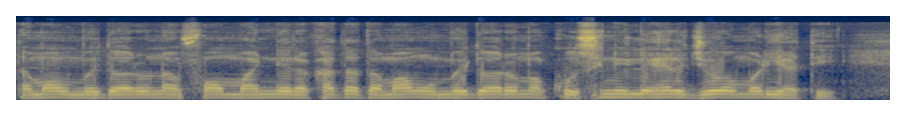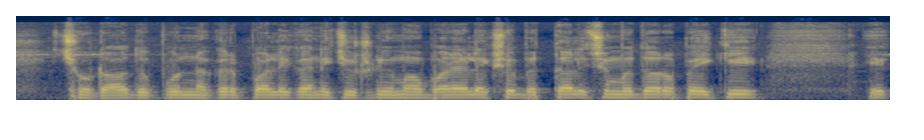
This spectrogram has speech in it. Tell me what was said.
તમામ ઉમેદવારોના ફોર્મ માન્ય રખાતા તમામ ઉમેદવારોમાં ખુશીની લહેર જોવા મળી હતી. છોટાઉદેપુર નગરપાલિકાની ચૂંટણીમાં ભરાયેલા એકસો બેતાલીસ ઉમેદવારો પૈકી એક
